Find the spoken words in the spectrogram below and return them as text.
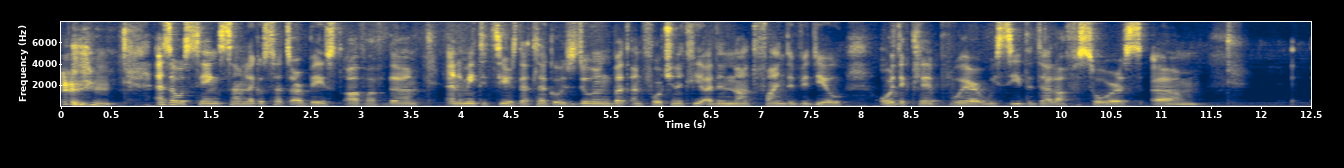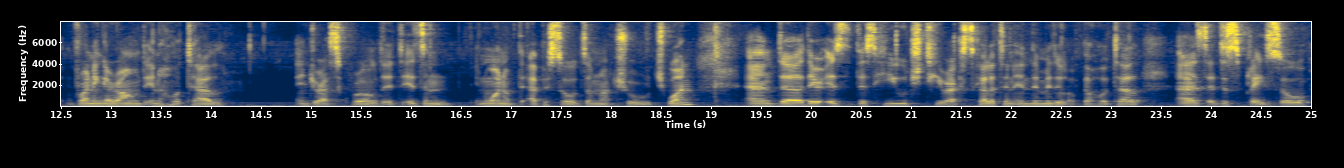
As I was saying, some LEGO sets are based off of the animated series that LEGO is doing, but unfortunately I did not find the video or the clip where we see the Dilophosaurus um, running around in a hotel in Jurassic World. It isn't in one of the episodes, I'm not sure which one. And uh, there is this huge T Rex skeleton in the middle of the hotel as a display. So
